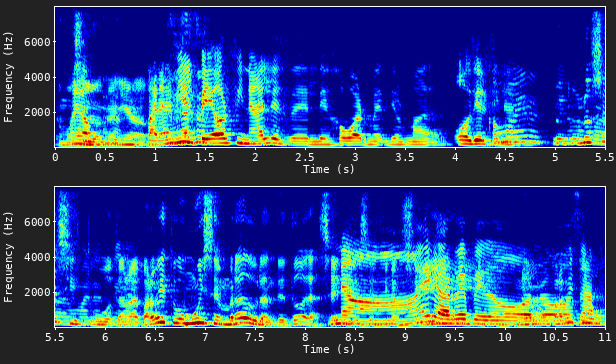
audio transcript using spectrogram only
Hemos Bueno, sido engañados. Para mí el peor final es el de Howard Met Your Mother. Odio el ¿Cómo final. era? Pero no sé si estuvo tan mal. el Para mí estuvo muy sembrado durante toda la serie ese final. No, Sí. era re No, pedorro. mí o sea, estuvo-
